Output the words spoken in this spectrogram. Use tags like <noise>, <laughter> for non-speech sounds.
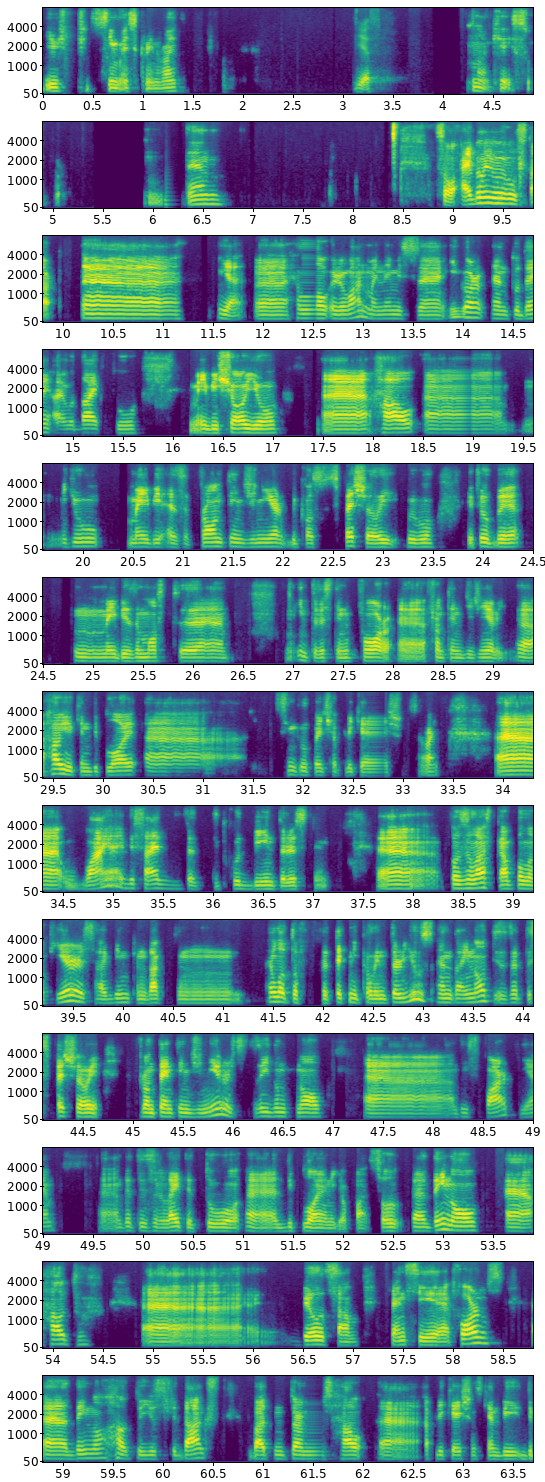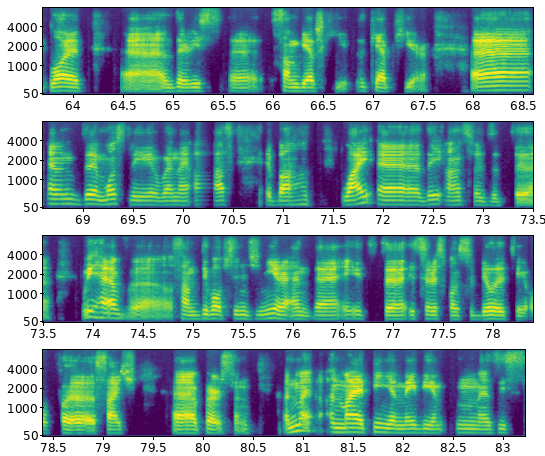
You should see my screen, right? Yes. Okay, super. And then, so I believe we will start. Uh, yeah, uh, hello everyone. My name is uh, Igor, and today I would like to maybe show you uh, how uh, you maybe as a front engineer, because especially we will, it will be mm, maybe the most uh, interesting for uh, front engineering, uh, how you can deploy uh, single page applications, right? Uh, why I decided that it could be interesting. Uh, for the last couple of years, I've been conducting a lot of technical interviews and I noticed that especially front-end engineers, they don't know uh, this part, yeah, that is related to deploying your file. So they know how to build some fancy uh, forms. Uh, they know how to use Redux, but in terms how uh, applications can be deployed, there is some gaps gap here. Uh, and uh, mostly when I asked <laughs> about why, uh, they answered that we have some DevOps engineer and it's it's a responsibility of such person. And my, in my opinion, maybe um, this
